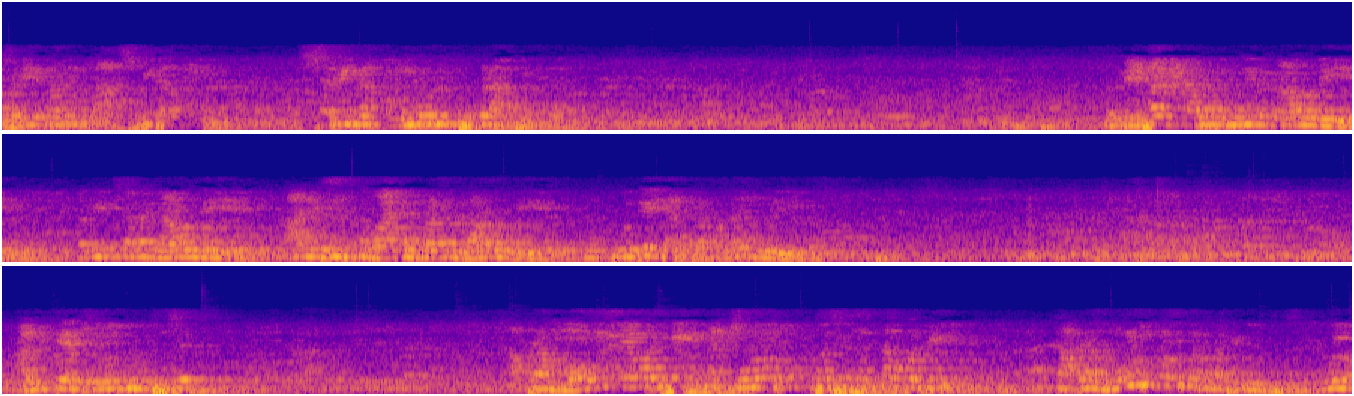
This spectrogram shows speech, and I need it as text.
જડેતાને લાશ બી આપી શરીરના અંગોને ટુકડા આપી દીધા. બેઠા બેઠા આપણે ગાળો દઈએ તમે શાહને ગાળો દઈએ આરએસએસ તો ભાજપવાળાને ગાળો દઈએ તો પોતે ના જોડી આવી રીતે દૂર થશે આપણા મૌન લેવાથી આ ચૂનો થશે સત્તા પરથી કે આપણા રોડ ઉપર કરવાથી દૂર થશે બોલો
